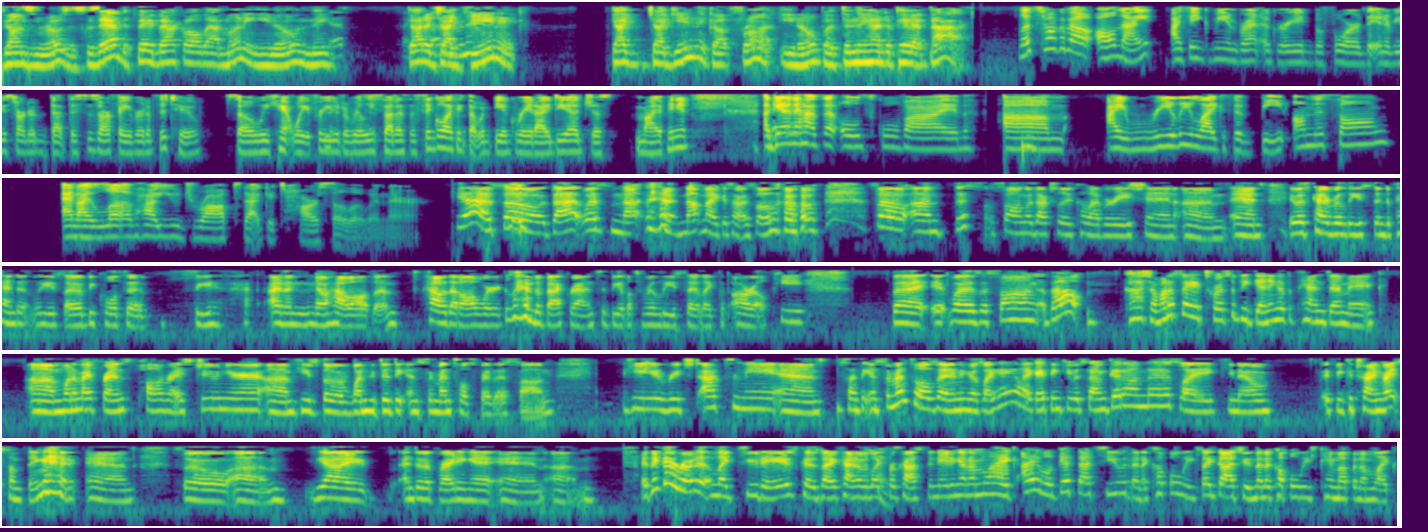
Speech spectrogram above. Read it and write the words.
Guns N' Roses, cause they had to pay back all that money, you know, and they Yep. got a gigantic, gi- gigantic up front, you know, but then they had to pay it back. Let's talk about All Night. I think me and Brent agreed before the interview started that this is our favorite of the two. So we can't wait for you to release that as a single. I think that would be a great idea, just my opinion. Again, it has that old school vibe. Um, I really like the beat on this song. And I love how you dropped that guitar solo in there. Yeah, so that was not not my guitar solo. So um this song was actually a collaboration um and it was kind of released independently, so it'd be cool to see I don't know how all the how that all works in the background to be able to release it like with RLP. But it was a song about gosh, I want to say towards the beginning of the pandemic. Um, one of my friends, Paul Rice Jr., um, he's the one who did the instrumentals for this song he reached out to me and sent the instrumentals and he was like, Hey, like, I think you would sound good on this. Like, you know, if we could try and write something. and so, um, yeah, I ended up writing it and, um, I think I wrote it in like two days because I kind of was like Nice. procrastinating and I'm like, I will get that to you within a couple weeks. I got you. And then a couple weeks came up and I'm like,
